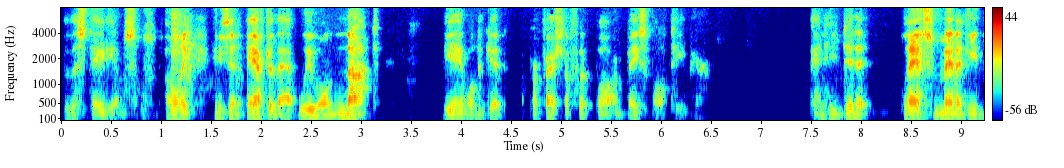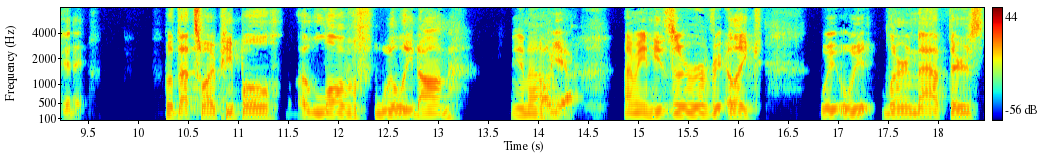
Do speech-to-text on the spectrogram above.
for the stadiums. Only he said after that we will not be able to get a professional football or baseball team here. And he did it. Last minute he did it. But that's why people uh, love Willie Don, you know? Oh yeah. I mean, he's a like we we learned that there's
